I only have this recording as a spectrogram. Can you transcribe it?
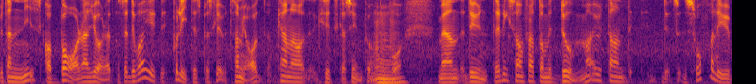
Utan ni ska bara göra... Alltså det var ju ett politiskt beslut som jag kan ha kritiska synpunkter på. Men det är ju inte liksom för att de är dumma utan i så fall är, ju,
